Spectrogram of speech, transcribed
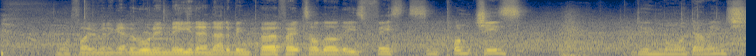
Oh, I thought you were going to get the running knee then. That'd have been perfect. Although these fists and punches doing more damage.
